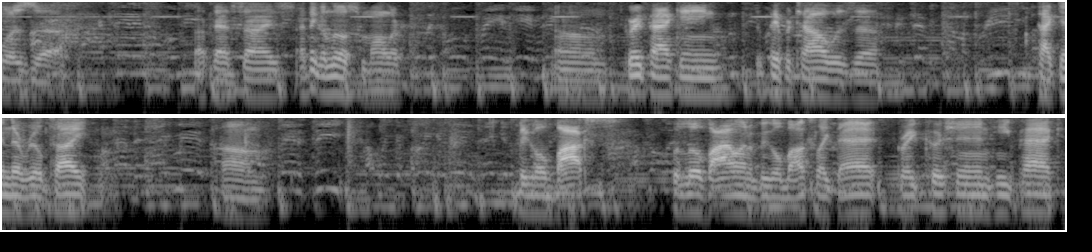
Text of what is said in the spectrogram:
was uh, about that size. I think a little smaller. Um, great packing. The paper towel was uh, packed in there real tight. Um, big old box. Put a little vial in a big old box like that. Great cushion, heat pack.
